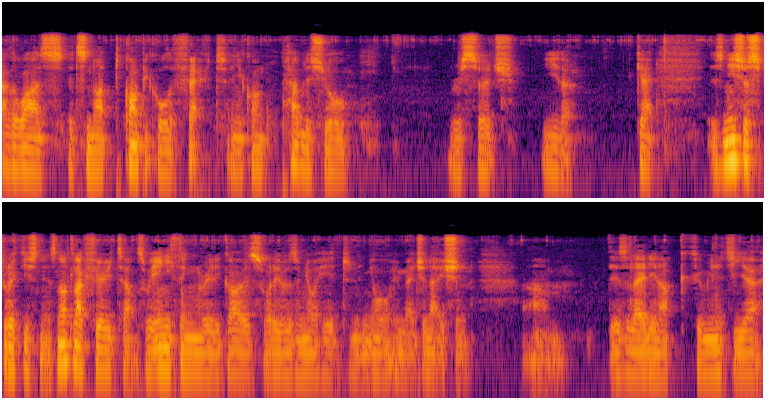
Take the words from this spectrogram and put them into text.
Otherwise it's not can't be called a fact. And you can't publish your research either. Okay it's so sprokies nie it's not like fairy tales where anything really goes whatever's in your head and in your imagination um, there's a lady in our community here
